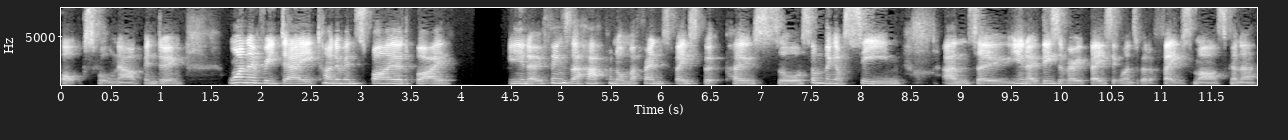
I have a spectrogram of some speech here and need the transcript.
box full now. I've been doing one every day kind of inspired by you know things that happen on my friends facebook posts or something i've seen. And so you know these are very basic ones. We've got a face mask and a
